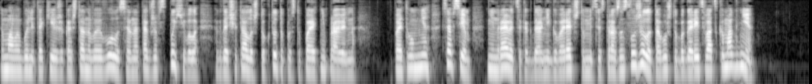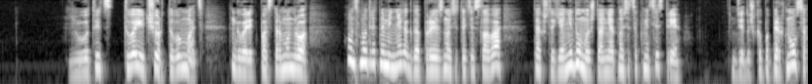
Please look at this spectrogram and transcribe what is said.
У мамы были такие же каштановые волосы, она также вспыхивала, когда считала, что кто-то поступает неправильно. Поэтому мне совсем не нравится, когда они говорят, что медсестра заслужила того, чтобы гореть в адском огне. «Вот ведь твою чертову мать!» — говорит пастор Монро. Он смотрит на меня, когда произносит эти слова, так что я не думаю, что они относятся к медсестре. Дедушка поперхнулся,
